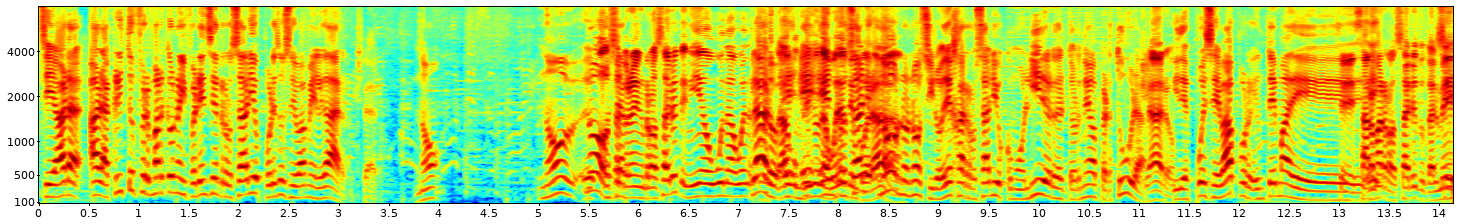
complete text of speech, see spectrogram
Sí, ahora, ahora Christopher marca una diferencia en Rosario, por eso se va a Melgar. Claro. No. No, eh, No, o, sea, pero en Rosario tenía una buena, Claro, estaba eh, eh, una en buena Rosario- temporada. no, no, no, si lo deja Rosario como líder del torneo Apertura. Claro. Y después se va por un tema de. Se desarma de- Rosario totalmente, Se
